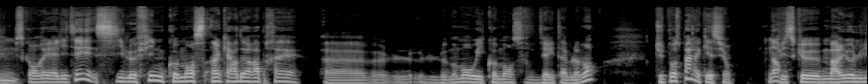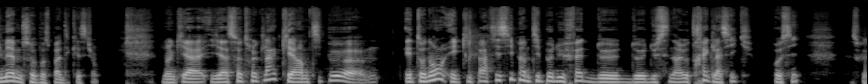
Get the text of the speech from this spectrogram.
Mm. Puisqu'en réalité, si le film commence un quart d'heure après euh, le, le moment où il commence véritablement, tu te poses pas la question. Non. Puisque Mario lui-même se pose pas des questions. Donc il y a, y a ce truc-là qui est un petit peu étonnant et qui participe un petit peu du fait de, de- du scénario très classique aussi. Parce que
